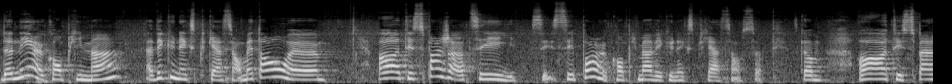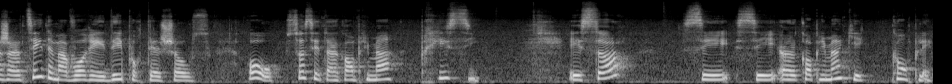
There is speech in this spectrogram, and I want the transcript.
donnez un compliment avec une explication. Mettons, euh, ah, t'es super gentille. C'est pas un compliment avec une explication, ça. C'est comme Ah, t'es super gentil de m'avoir aidé pour telle chose. Oh, ça, c'est un compliment précis. Et ça, c'est un compliment qui est complet.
